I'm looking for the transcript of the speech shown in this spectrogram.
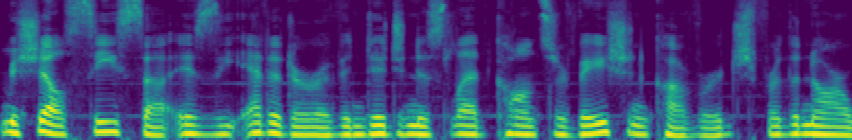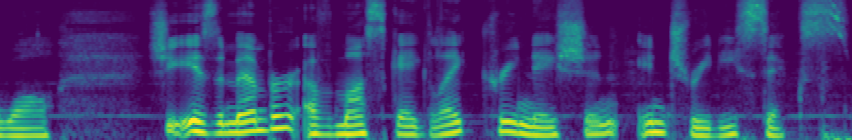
Michelle Cyca is the editor of Indigenous led conservation coverage for the Narwhal. She is a member of Muskeg Lake Cree Nation in Treaty 6.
